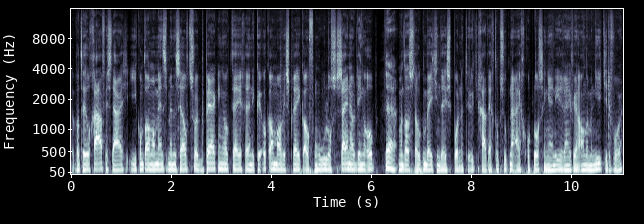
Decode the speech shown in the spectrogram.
wat heel gaaf is daar, je komt allemaal mensen met eenzelfde soort beperking ook tegen. En die kun je ook allemaal weer spreken over hoe lossen zij nou dingen op. Ja. Want dat is het ook een beetje in deze sport natuurlijk. Je gaat echt op zoek naar eigen oplossingen en iedereen heeft weer een ander maniertje ervoor.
